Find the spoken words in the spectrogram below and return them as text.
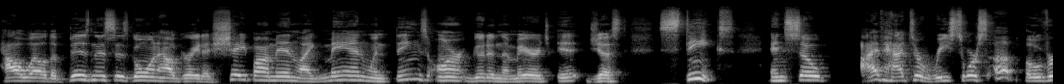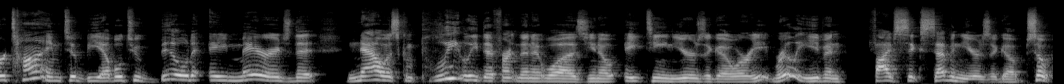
how well the business is going, how great a shape I'm in. Like, man, when things aren't good in the marriage, it just stinks. And so I've had to resource up over time to be able to build a marriage that now is completely different than it was, you know, 18 years ago, or really even five, six, seven years ago. So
